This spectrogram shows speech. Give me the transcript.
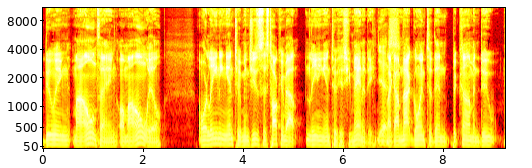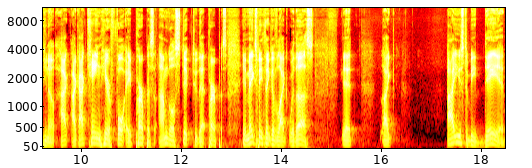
doing my own thing or my own will or leaning into I mean Jesus is talking about leaning into his humanity. Yes. Like I'm not going to then become and do, you know, I I came here for a purpose. I'm going to stick to that purpose. It makes me think of like with us that like I used to be dead.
